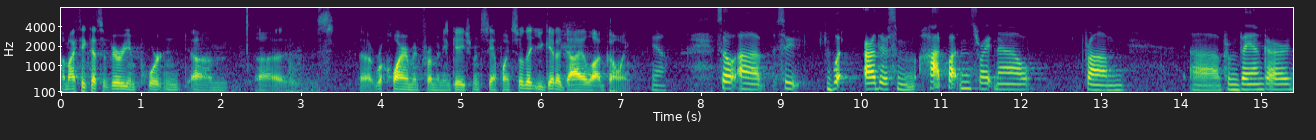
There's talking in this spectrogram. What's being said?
Um, I think that's a very important um, uh, uh, requirement from an engagement standpoint so that you get a dialogue going. Yeah. So, uh, so what, are there some hot buttons right now from, uh, from Vanguard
